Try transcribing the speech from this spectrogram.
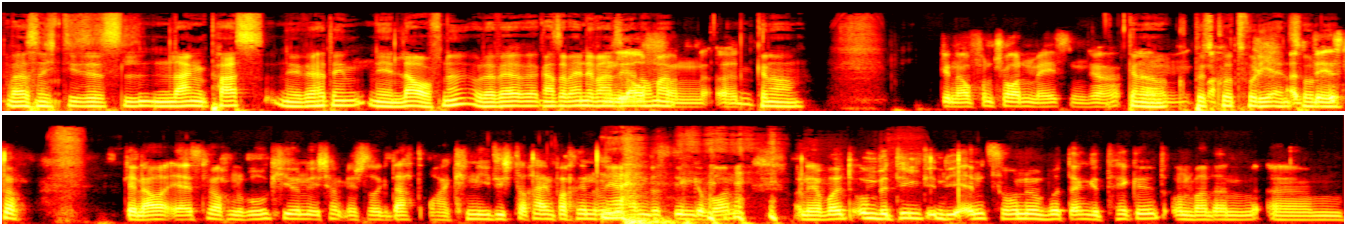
war es nicht dieses langen Pass? Nee, wer hat den? Nee, einen Lauf, ne? Oder wer, ganz am Ende waren sie ja noch mal, von, äh, genau. Genau, von Jordan Mason, ja. Genau, ähm, bis kurz vor die Endzone. Also der ist noch, Genau, er ist noch ein Rookie und ich habe mir so gedacht, oh, knie dich doch einfach hin und ja. wir haben das Ding gewonnen. und er wollte unbedingt in die Endzone, wurde dann getackelt und war dann ähm,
